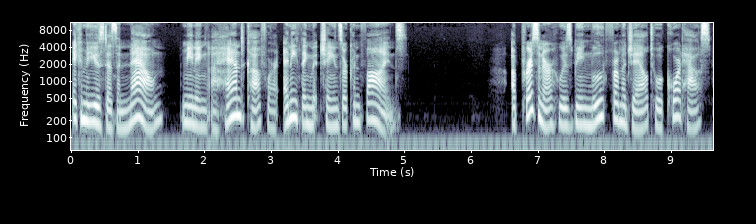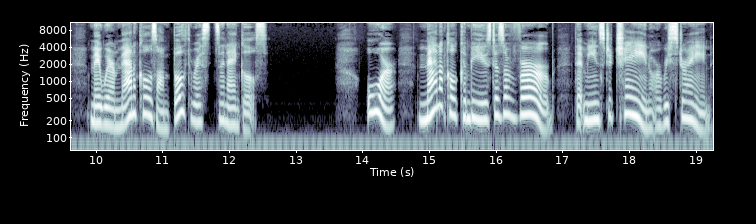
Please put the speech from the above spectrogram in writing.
It can be used as a noun, meaning a handcuff or anything that chains or confines. A prisoner who is being moved from a jail to a courthouse may wear manacles on both wrists and ankles. Or, manacle can be used as a verb that means to chain or restrain.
